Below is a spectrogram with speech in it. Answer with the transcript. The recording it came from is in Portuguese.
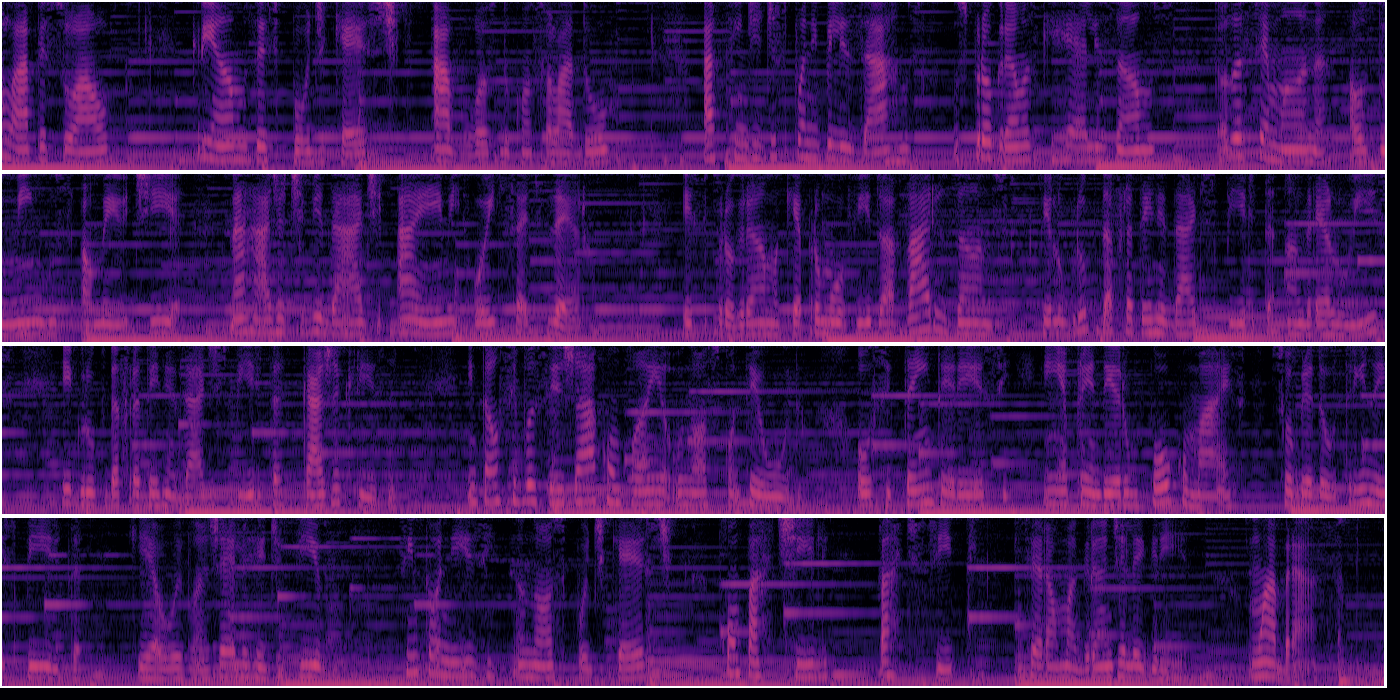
Olá, pessoal! Criamos esse podcast A Voz do Consolador a fim de disponibilizarmos os programas que realizamos toda semana, aos domingos, ao meio-dia, na Rádio Atividade AM 870. Esse programa que é promovido há vários anos pelo Grupo da Fraternidade Espírita André Luiz e Grupo da Fraternidade Espírita Caja Crisa. Então, se você já acompanha o nosso conteúdo ou se tem interesse em aprender um pouco mais sobre a doutrina espírita, que é o Evangelho Redivivo, sintonize no nosso podcast, compartilhe, participe. Será uma grande alegria. Um abraço.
